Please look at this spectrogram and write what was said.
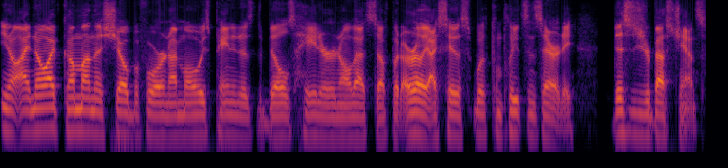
you know, I know I've come on this show before and I'm always painted as the Bills hater and all that stuff, but really I say this with complete sincerity. This is your best chance.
